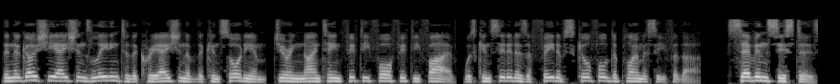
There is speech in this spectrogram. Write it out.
The negotiations leading to the creation of the consortium, during 1954–55, was considered as a feat of skillful diplomacy for the Seven Sisters.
